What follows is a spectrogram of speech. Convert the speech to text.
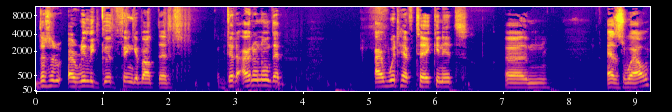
there's a, a really good thing about that that I don't know that I would have taken it um, as well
